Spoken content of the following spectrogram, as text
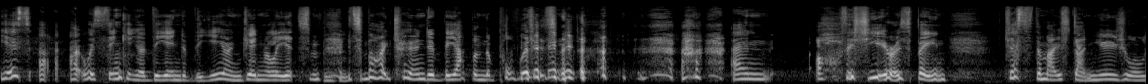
yes, I, I was thinking of the end of the year, and generally it's Mm-hmm. it's my turn to be up in the pulpit, isn't it? and oh, this year has been just the most unusual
